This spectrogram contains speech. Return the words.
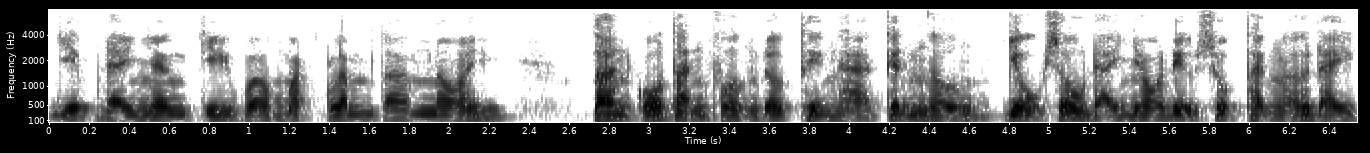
Diệp đại nhân chỉ vào mặt Lâm Tam nói, tên của Thánh Phường được thiên hạ kính ngưỡng, vô số đại nho đều xuất thân ở đây,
